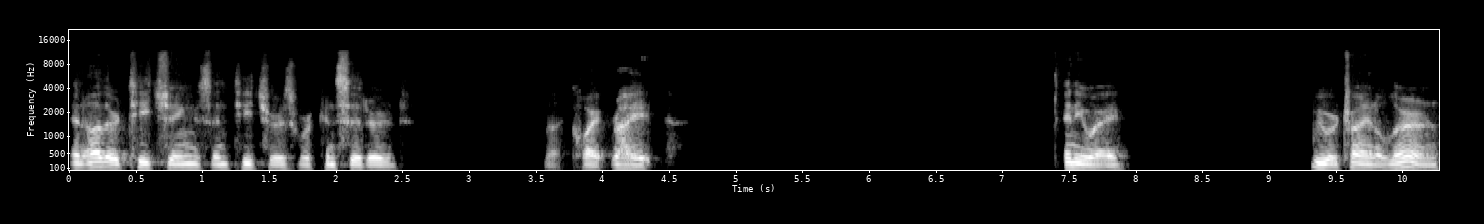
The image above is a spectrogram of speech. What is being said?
And other teachings and teachers were considered not quite right. Anyway, we were trying to learn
